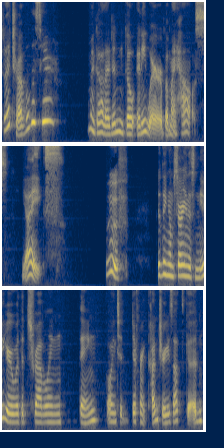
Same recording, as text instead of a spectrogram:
Did I travel this year? Oh my god, I didn't go anywhere but my house. Yikes. Oof. Good thing I'm starting this new year with a traveling thing, going to different countries. That's good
